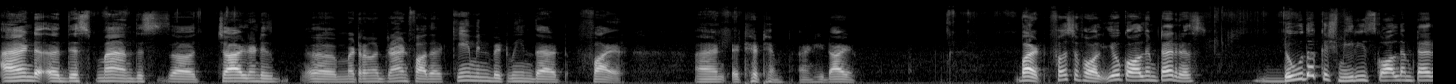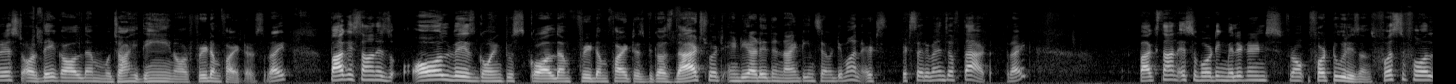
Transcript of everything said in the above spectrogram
And uh, this child and his maternal grandfather came in between that fire, and it hit him and he died. But first of all, you call them terrorists, do the Kashmiris call them terrorist or they call them mujahideen or freedom fighters right Pakistan is always going to call them freedom fighters what India in nineteen seventy of that right Pakistan is supporting militants from for two reasons first of all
